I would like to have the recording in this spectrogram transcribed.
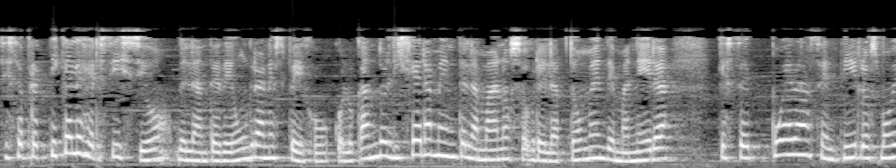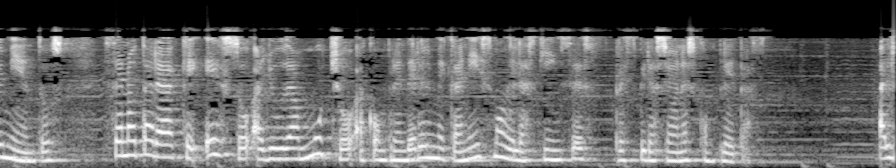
Si se practica el ejercicio delante de un gran espejo, colocando ligeramente la mano sobre el abdomen de manera que se puedan sentir los movimientos, se notará que eso ayuda mucho a comprender el mecanismo de las 15 respiraciones completas. Al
